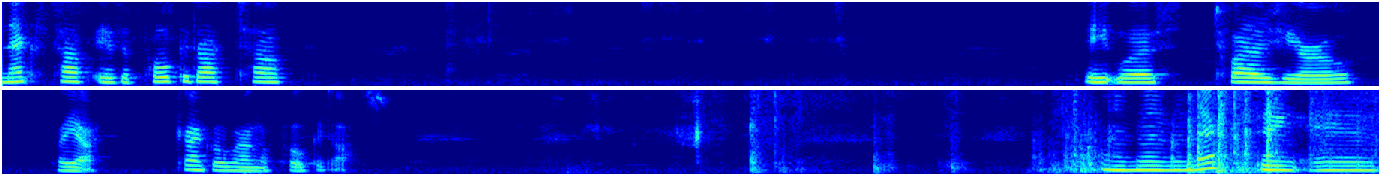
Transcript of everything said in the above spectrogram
Next top is a polka dot top. It was 12 euro. But yeah, can't go wrong with polka dots. And then the next thing is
